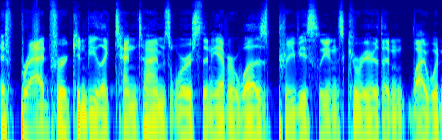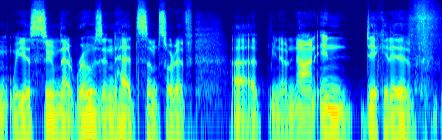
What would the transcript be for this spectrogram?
if Bradford can be like ten times worse than he ever was previously in his career, then why wouldn't we assume that Rosen had some sort of uh, you know non-indicative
